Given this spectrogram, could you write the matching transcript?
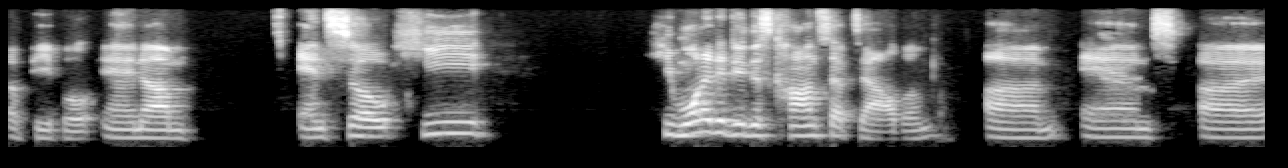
of people. And um and so he he wanted to do this concept album um and uh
